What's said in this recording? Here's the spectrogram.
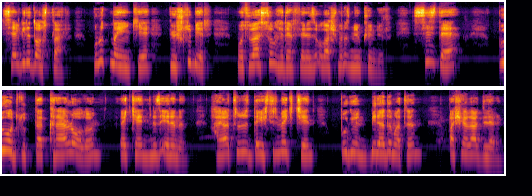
Sevgili dostlar, unutmayın ki güçlü bir motivasyon hedeflerinize ulaşmanız mümkündür. Siz de bu yolculukta kararlı olun ve kendinize inanın. Hayatınızı değiştirmek için bugün bir adım atın. Başarılar dilerim.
